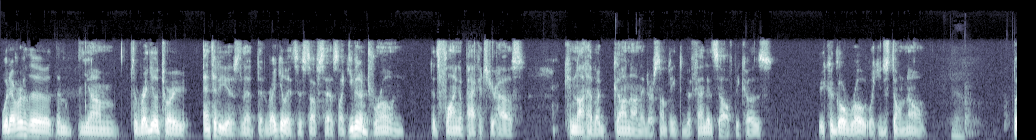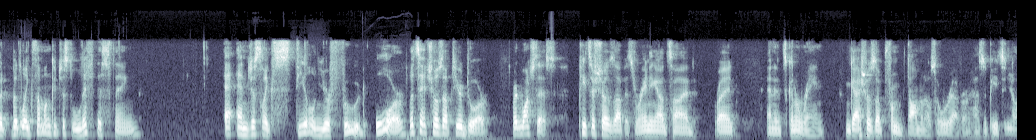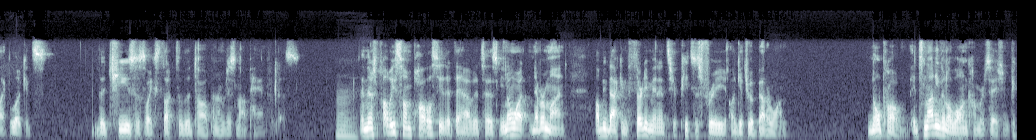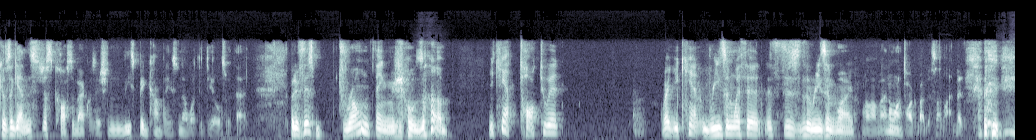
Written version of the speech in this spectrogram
whatever the the the um the regulatory entity is that that regulates this stuff says like even a drone that's flying a package to your house cannot have a gun on it or something to defend itself because it could go rogue. Like you just don't know. Yeah. But but like someone could just lift this thing a- and just like steal your food. Or let's say it shows up to your door. Right, watch this. Pizza shows up, it's raining outside, right? And it's gonna rain. And guy shows up from Domino's or wherever, has a pizza, and you're like, look, it's the cheese is like stuck to the top and I'm just not paying for this. Hmm. And there's probably some policy that they have that says, you know what, never mind. I'll be back in 30 minutes. Your pizza's free. I'll get you a better one. No problem. It's not even a long conversation because, again, this is just cost of acquisition. These big companies know what the deal is with that. But if this drone thing shows up, you can't talk to it, right? You can't reason with it. This, this is the reason why. Well, I don't want to talk about this online, but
